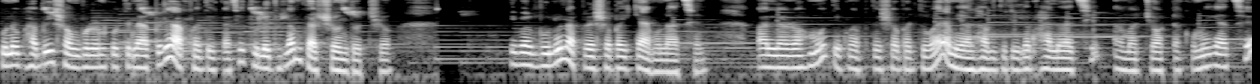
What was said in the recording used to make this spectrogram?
কোনোভাবেই সংবরণ করতে না পেরে আপনাদের কাছে তুলে ধরলাম তার সৌন্দর্য। এবার বলুন আপনারা সবাই কেমন আছেন? আল্লাহ রহমত এবং আপনাদের সবার দোয়ায় আমি আলহামদুলিল্লাহ ভালো আছি। আমার জ্বরটা কমে গেছে,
